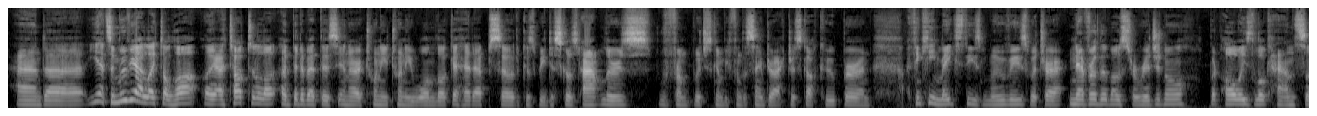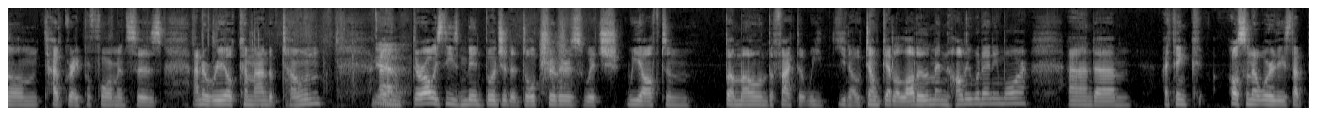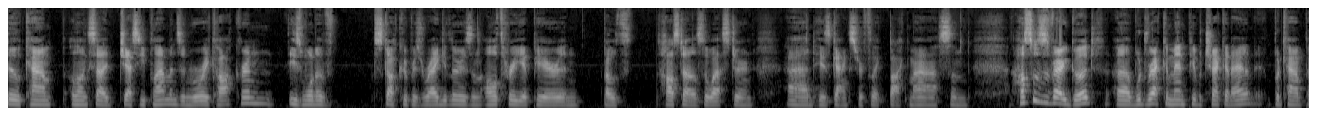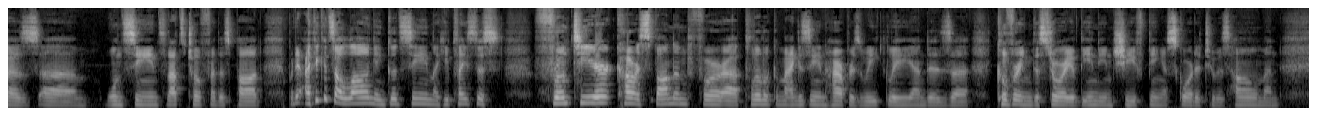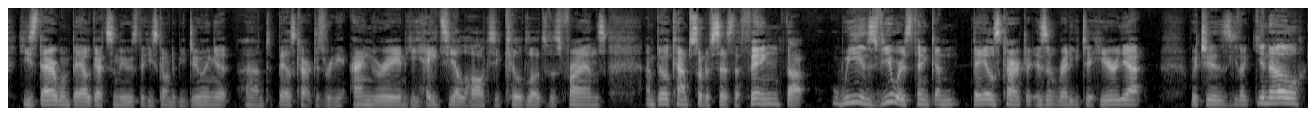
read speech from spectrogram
And uh, yeah, it's a movie I liked a lot. Like, I talked a, lot, a bit about this in our 2021 look ahead episode because we discussed Antlers, from which is going to be from the same director Scott Cooper, and I think he makes these movies which are never the most original, but always look handsome, have great performances, and a real command of tone. Yeah. And they're always these mid-budget adult thrillers, which we often bemoan the fact that we, you know, don't get a lot of them in Hollywood anymore. And um, I think also noteworthy is that Bill Camp, alongside Jesse Plemons and Rory Cochrane, is one of Scott Cooper's regulars, and all three appear in both Hostiles the Western and his gangster flick Black Mass. And Hostiles is very good. Uh, would recommend people check it out. But Camp has um, one scene, so that's tough for this pod. But I think it's a long and good scene. Like he plays this frontier correspondent for a political magazine Harper's Weekly and is uh, covering the story of the Indian chief being escorted to his home. And he's there when Bale gets the news that he's going to be doing it. And Bale's character is really angry and he hates Yellow Hawks. He killed loads of his friends. And Bill Camp sort of says the thing that we as viewers think and Bale's character isn't ready to hear yet, which is like, you know,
